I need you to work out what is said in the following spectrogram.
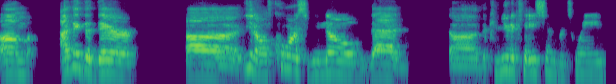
Um, I think that there, uh, you know, of course, we know that uh, the communication between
